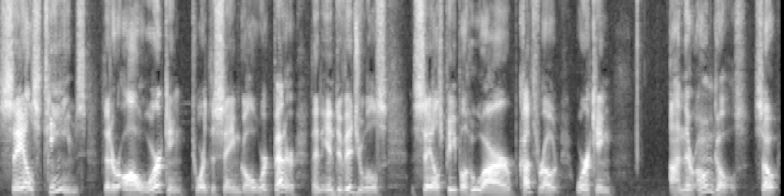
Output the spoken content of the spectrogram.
Sales teams that are all working toward the same goal work better than individuals salespeople who are cutthroat working on their own goals. So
